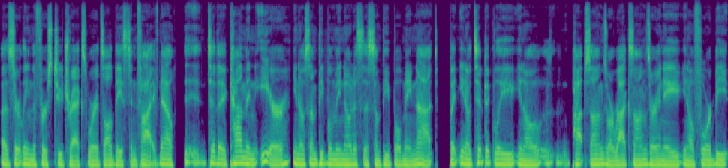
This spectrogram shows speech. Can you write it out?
Uh, certainly in the first two tracks where it's all based in five. Now, uh, to the common ear, you know, some people may notice this, some people may not. But, you know, typically, you know, pop songs or rock songs are in a, you know, four beat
